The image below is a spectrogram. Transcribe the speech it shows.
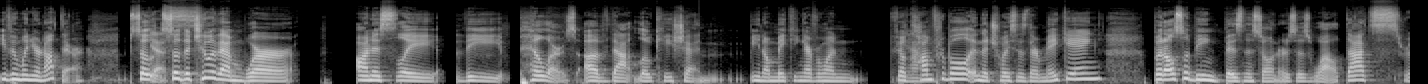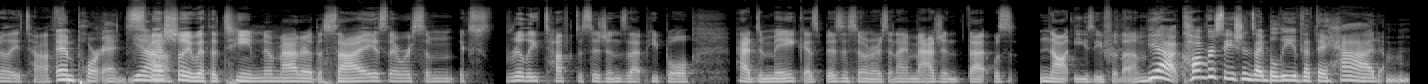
even when you're not there. So, so the two of them were honestly the pillars of that location. You know, making everyone feel Yeah. comfortable in the choices they're making, but also being business owners as well. That's It's really tough. important. Yeah. Especially with a team, no matter the size, there were some ex- really tough decisions that people had to make as business owners. And I imagine that was not easy for them. Yeah, conversations I believe that they had um,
